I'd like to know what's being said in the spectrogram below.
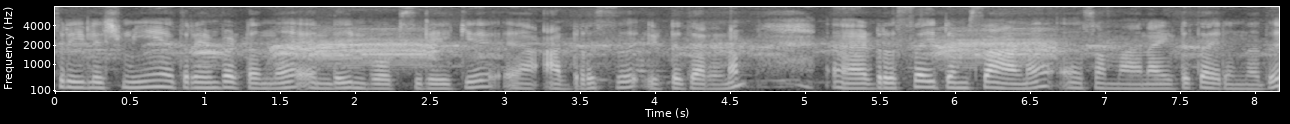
ശ്രീലക്ഷ്മി എത്രയും പെട്ടെന്ന് എന്റെ ഇൻബോക്സിലേക്ക് അഡ്രസ്സ് ഇട്ട് തരണം. ഡ്രസ്സ് ഐറ്റംസാണ് സമ്മാനമായിട്ട് തരുന്നത്.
